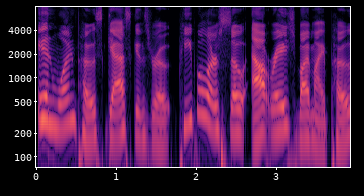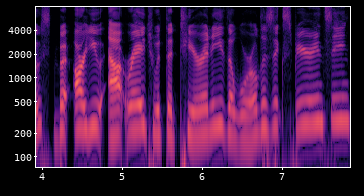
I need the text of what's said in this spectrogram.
In one post, Gaskins wrote, People are so outraged by my post, but are you outraged with the tyranny the world is experiencing?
